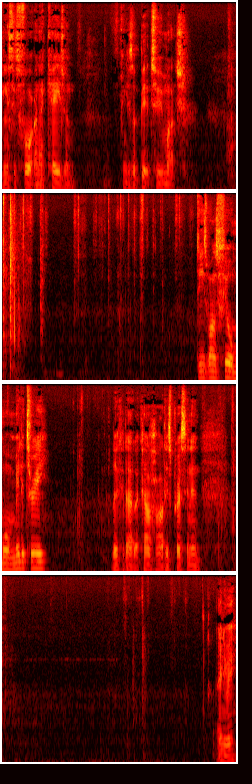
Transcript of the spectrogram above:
This is for an occasion. I think it's a bit too much. These ones feel more military. Look at that, look how hard he's pressing in. Anyway,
